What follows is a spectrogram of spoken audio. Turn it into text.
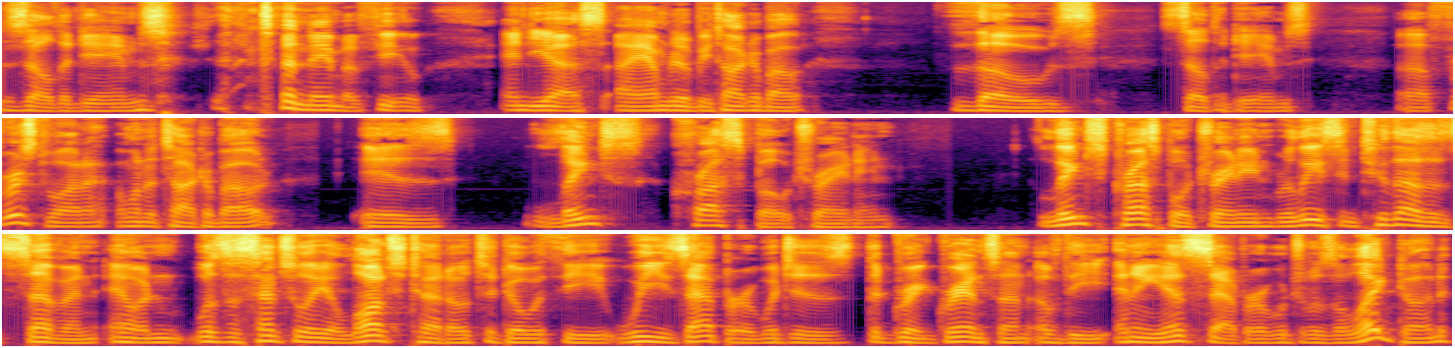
Zelda games, to name a few. And yes, I am going to be talking about those Zelda games. Uh, first one I want to talk about is Link's Crossbow Training. Link's Crossbow Training, released in 2007 and was essentially a launch title to go with the Wii Zapper, which is the great grandson of the NES Zapper, which was a light gun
